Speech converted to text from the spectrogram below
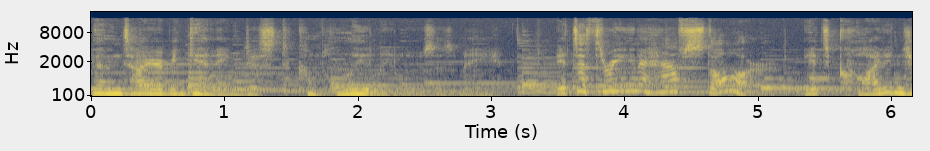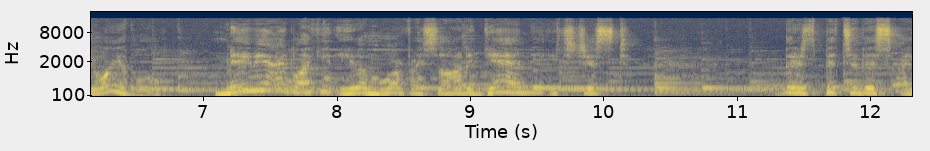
the entire beginning just completely loses me. It's a three and a half star. It's quite enjoyable. Maybe I'd like it even more if I saw it again. It's just there's bits of this I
